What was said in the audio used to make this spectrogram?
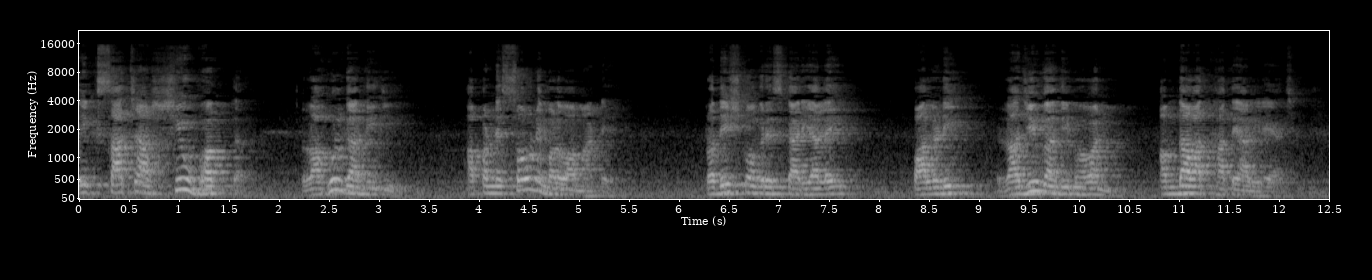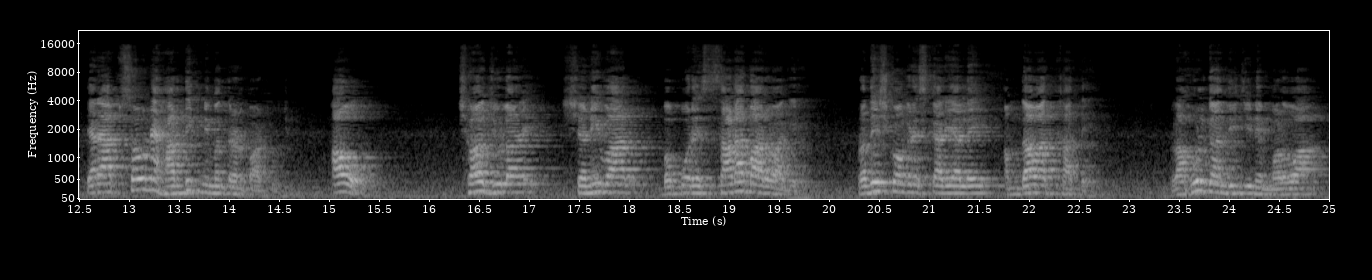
એક સાચા શિવ ભક્ત રાહુલ ગાંધીજી આપણને સૌને મળવા માટે પ્રદેશ કોંગ્રેસ કાર્યાલય, પાલડી, રાજીવ ગાંધી ભવન, અમદાવાદ ખાતે આવી રહ્યા છે. ત્યારે આપ સૌને હાર્દિક નિમંત્રણ પાઠવું છું. આવો. છ જુલાઈ શનિવાર બપોરે સાડા બાર વાગે પ્રદેશ કોંગ્રેસ કાર્યાલય, અમદાવાદ ખાતે રાહુલ ગાંધીજીને મળવા,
